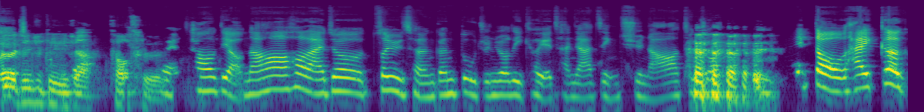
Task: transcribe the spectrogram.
我有进去听一下，超扯，对，超屌。然后后来就孙宇晨跟杜军就立刻也参加进去，然后听说 还抖还各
